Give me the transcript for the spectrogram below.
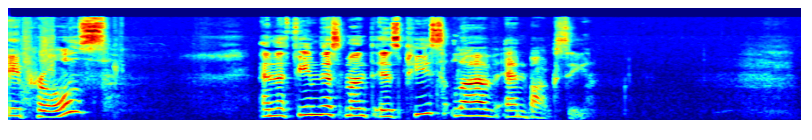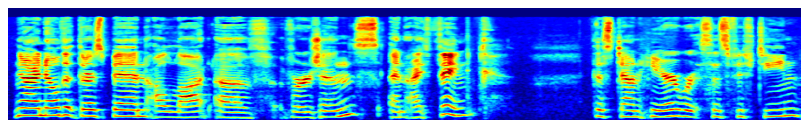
April's and the theme this month is Peace, Love, and Boxy. Now I know that there's been a lot of versions and I think this down here where it says 15,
